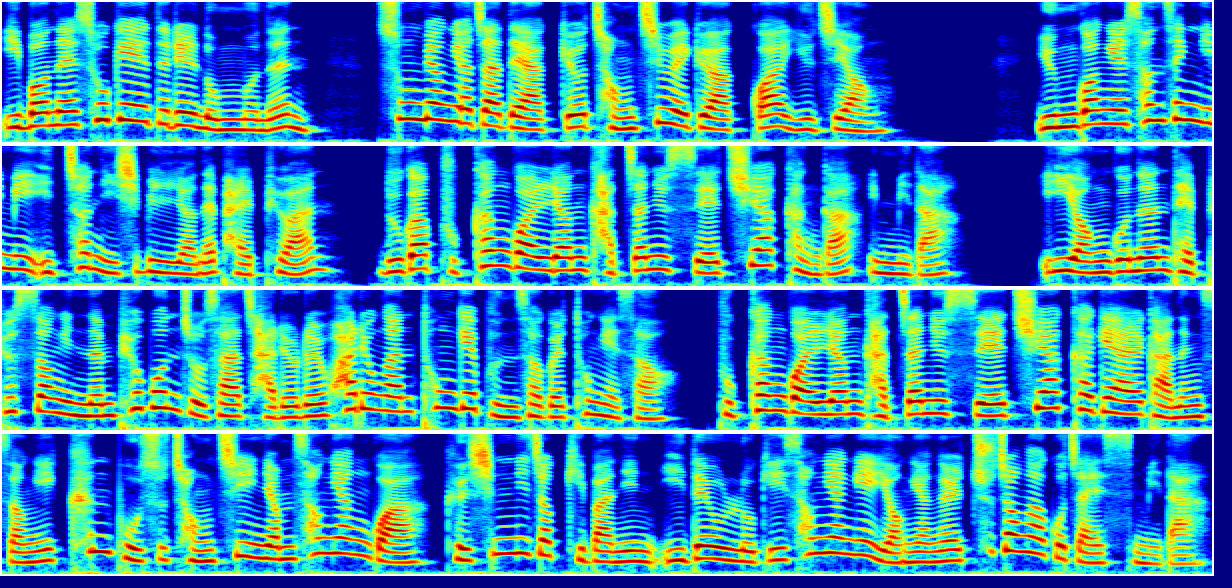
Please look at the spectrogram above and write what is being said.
이번에 소개해드릴 논문은 숙명여자대학교 정치외교학과 유지영, 윤광일 선생님이 2021년에 발표한 누가 북한 관련 가짜뉴스에 취약한가입니다. 이 연구는 대표성 있는 표본 조사 자료를 활용한 통계 분석을 통해서 북한 관련 가짜뉴스에 취약하게 할 가능성이 큰 보수 정치 이념 성향과 그 심리적 기반인 이데올로기 성향의 영향을 추정하고자 했습니다.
